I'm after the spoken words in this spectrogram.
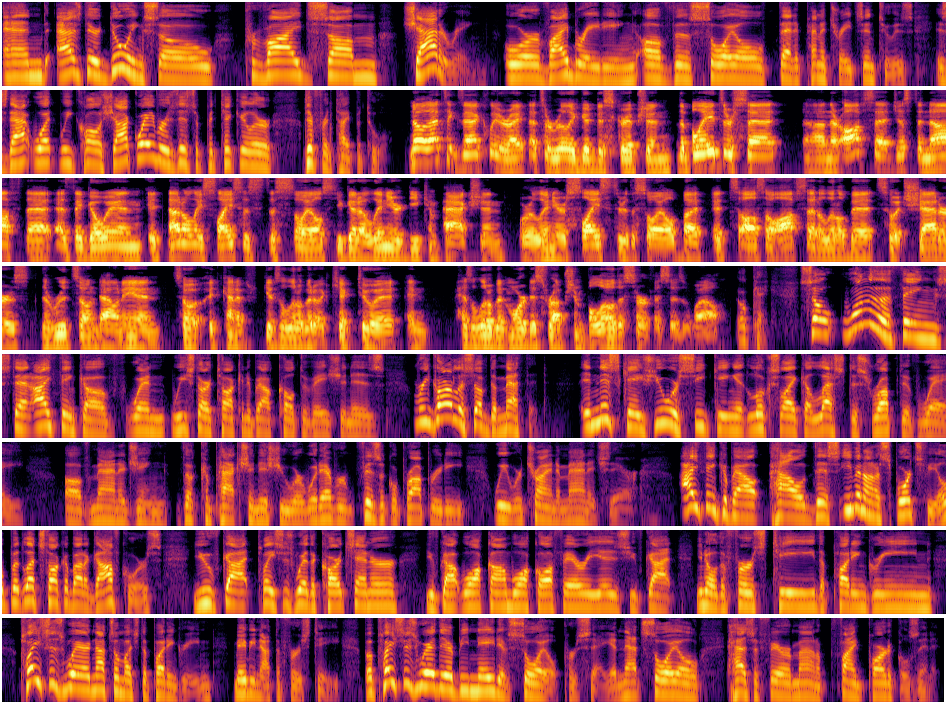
And as they're doing so, provide some shattering or vibrating of the soil that it penetrates into. Is, is that what we call a shockwave, or is this a particular different type of tool? No, that's exactly right. That's a really good description. The blades are set Uh, and they're offset just enough that as they go in, it not only slices the soil, so you get a linear decompaction or a linear slice through the soil, but it's also offset a little bit so it shatters the root zone down in. So it kind of gives a little bit of a kick to it and has a little bit more disruption below the surface as well. Okay. So, one of the things that I think of when we start talking about cultivation is regardless of the method, in this case, you were seeking, it looks like, a less disruptive way of managing the compaction issue or whatever physical property we were trying to manage there. I think about how this, even on a sports field, but let's talk about a golf course. You've got places where the cart center, you've got walk on, walk off areas, you've got, you know, the first tee, the putting green, places where not so much the putting green, maybe not the first tee, but places where there be native soil per se, and that soil has a fair amount of fine particles in it.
